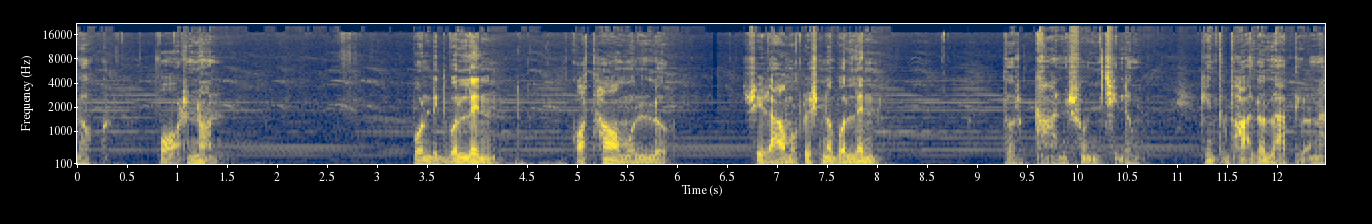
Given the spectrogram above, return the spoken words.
লোক, পর নন। পণ্ডিত বললেন, কথা অমূল্য। শ্রীরামকৃষ্ণ বললেন, তোর গান শুনছিলুম, কিন্তু ভালো লাগল না,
